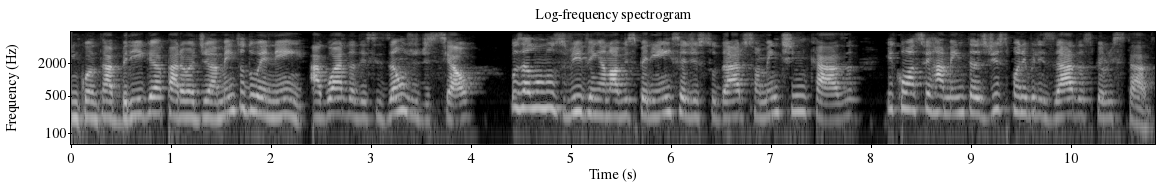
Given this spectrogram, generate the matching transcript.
Enquanto a briga para o adiamento do Enem aguarda a decisão judicial, os alunos vivem a nova experiência de estudar somente em casa e com as ferramentas disponibilizadas pelo Estado.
